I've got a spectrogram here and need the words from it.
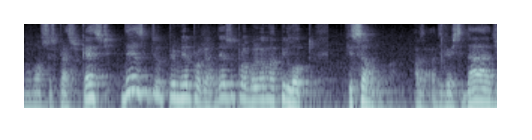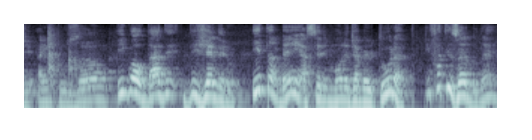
no nosso ExpressoCast desde o primeiro programa, desde o programa piloto, que são a diversidade, a inclusão, igualdade de gênero e também a cerimônia de abertura, enfatizando, né?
